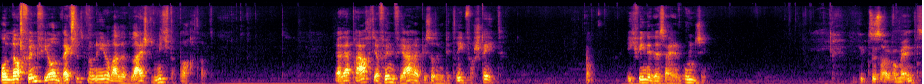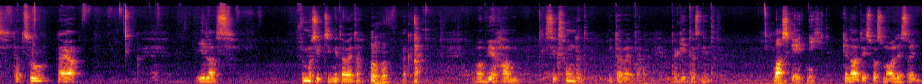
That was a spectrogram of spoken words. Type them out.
Und nach fünf Jahren wechselt man ihn, weil er die Leistung nicht erbracht hat. Ja, der braucht ja fünf Jahre, bis er den Betrieb versteht. Ich finde das einen Unsinn. Gibt es das Argument dazu? Naja, ELAS 75 Mitarbeiter. Mhm. Okay. Aber wir haben 600 Mitarbeiter. Da geht das nicht. Was geht nicht? Genau das, was wir alles reden.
